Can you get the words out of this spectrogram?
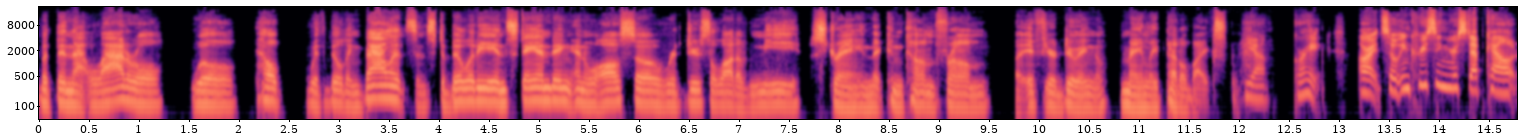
but then that lateral will help with building balance and stability and standing and will also reduce a lot of knee strain that can come from if you're doing mainly pedal bikes. Yeah, great. All right, so increasing your step count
